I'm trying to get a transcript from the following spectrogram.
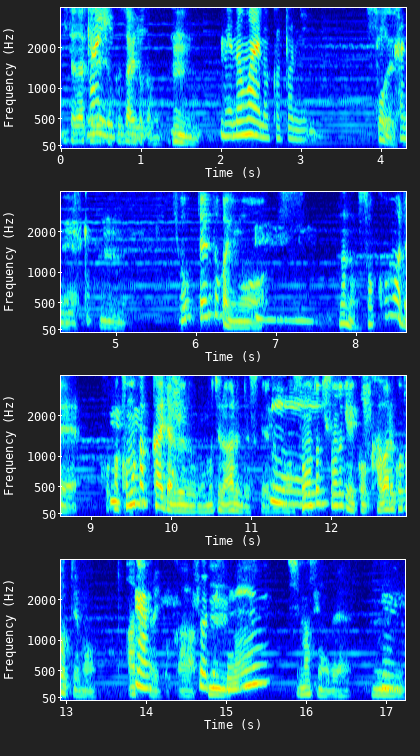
いただける食材とかも、うん、目の前のことにそうですね。うん、経典とかにも、うんなんだろうそこまで、こまあ、細かく書いてある部分ももちろんあるんですけれども、ええその時その時でこう変わることっていうのもあったりとか、そうですうんね。しますので、ううんん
